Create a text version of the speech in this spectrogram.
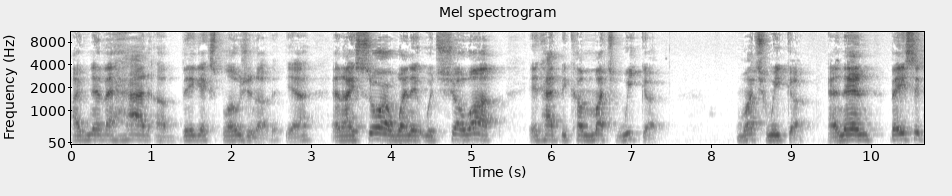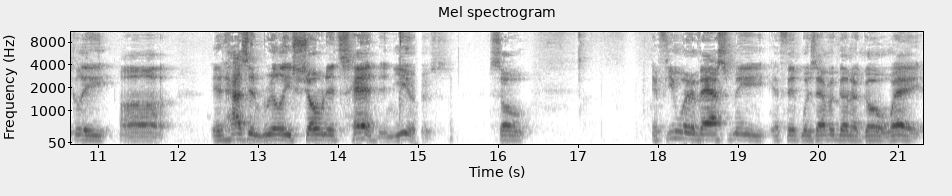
I've never had a big explosion of it. Yeah? And I saw when it would show up, it had become much weaker, much weaker. And then basically, uh, it hasn't really shown its head in years. So if you would have asked me if it was ever going to go away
